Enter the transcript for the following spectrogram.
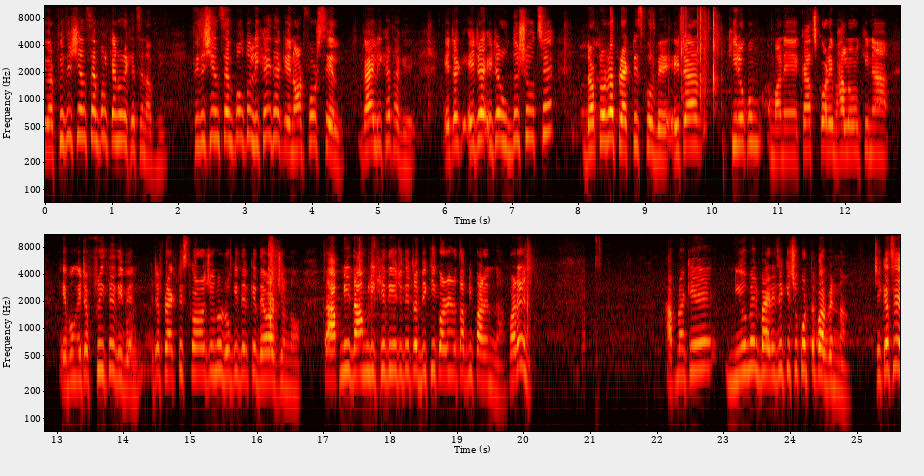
এবার ফিজিশিয়ান স্যাম্পল কেন রেখেছেন আপনি? ফিজিশিয়ান স্যাম্পল তো লিখাই থাকে নট ফর সেল গায়ে লেখা থাকে। এটা এটা, এটার উদ্দেশ্য হচ্ছে ডক্টররা প্র্যাকটিস করবে। এটার কীরকম মানে কাজ করে ভালো কিনা এবং এটা ফ্রিতে দিবেন। এটা প্র্যাকটিস করার জন্য, রোগীদেরকে দেওয়ার জন্য। তা আপনি দাম লিখে দিয়ে যদি এটা বিক্রি করেন তো আপনি পারেন না। পারেন? আপনাকে নিয়মের বাইরে যে কিছু করতে পারবেন না, ঠিক আছে?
